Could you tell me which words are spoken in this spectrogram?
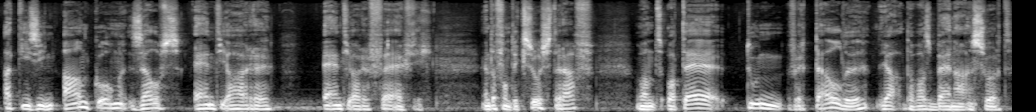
had die zien aankomen, zelfs eind jaren, eind jaren 50. En dat vond ik zo straf. Want wat hij toen vertelde, ja, dat was bijna een soort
